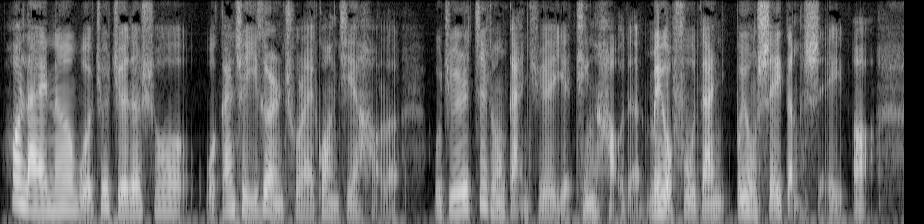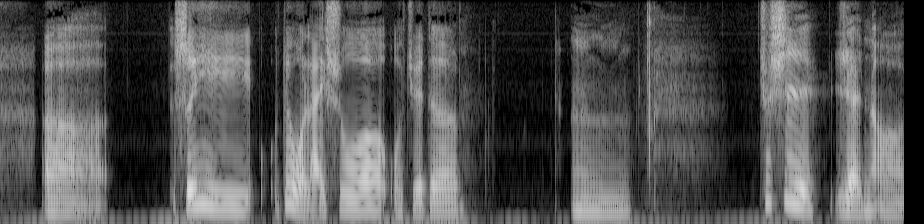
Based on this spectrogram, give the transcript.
后来呢，我就觉得说我干脆一个人出来逛街好了。我觉得这种感觉也挺好的，没有负担，不用谁等谁啊。呃，所以对我来说，我觉得嗯，就是人哦，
